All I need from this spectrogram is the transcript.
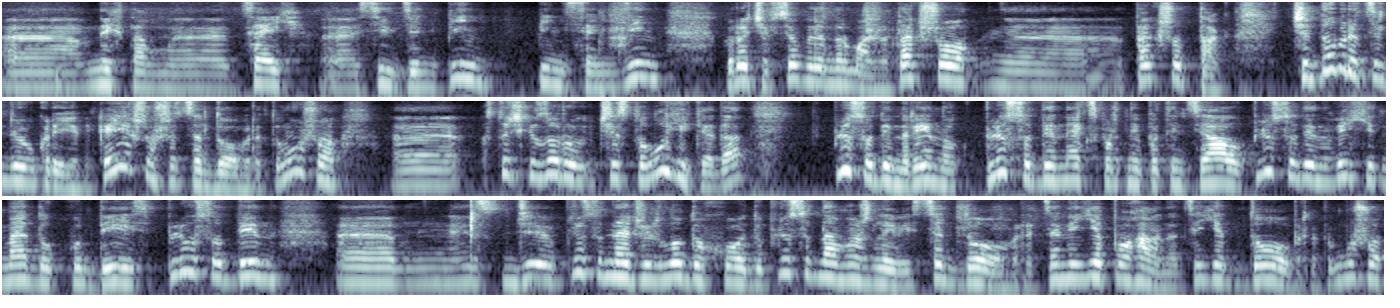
е, в них там е, цей е, Сі Цзіньпінь, Пінь Сяньцзінь. Коротше, все буде нормально. Так що, е, так що так. Чи добре це для України? Звісно, що це добре, тому що е, з точки зору чисто логіки, да, плюс один ринок, плюс один експортний потенціал, плюс один вихід меду кудись, плюс один е, плюс одне джерело доходу, плюс одна можливість. Це добре, це не є погано, це є добре, тому що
